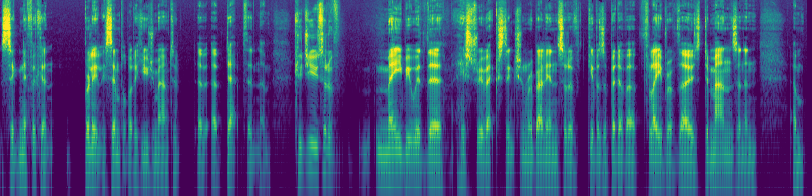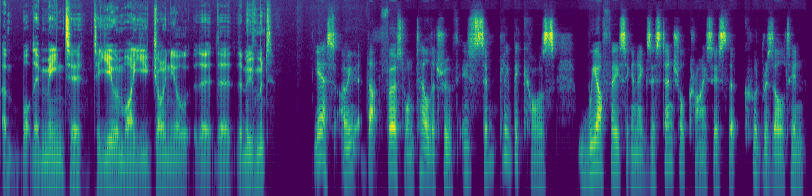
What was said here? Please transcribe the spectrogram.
significant, brilliantly simple, but a huge amount of, of, of depth in them. Could you sort of maybe with the history of Extinction Rebellion, sort of give us a bit of a flavour of those demands and, and and, and what they mean to, to you and why you join the, the, the, the movement? Yes, I mean, that first one, tell the truth, is simply because we are facing an existential crisis that could result in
